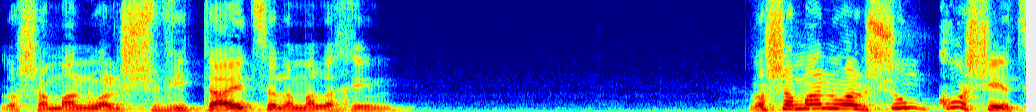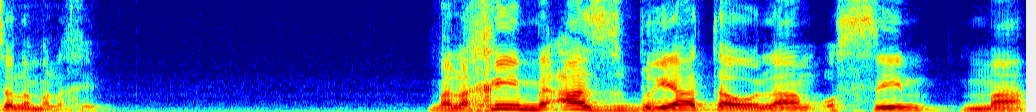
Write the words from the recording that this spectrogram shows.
לא שמענו על שביתה אצל המלאכים, לא שמענו על שום קושי אצל המלאכים. מלאכים מאז בריאת העולם עושים מה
